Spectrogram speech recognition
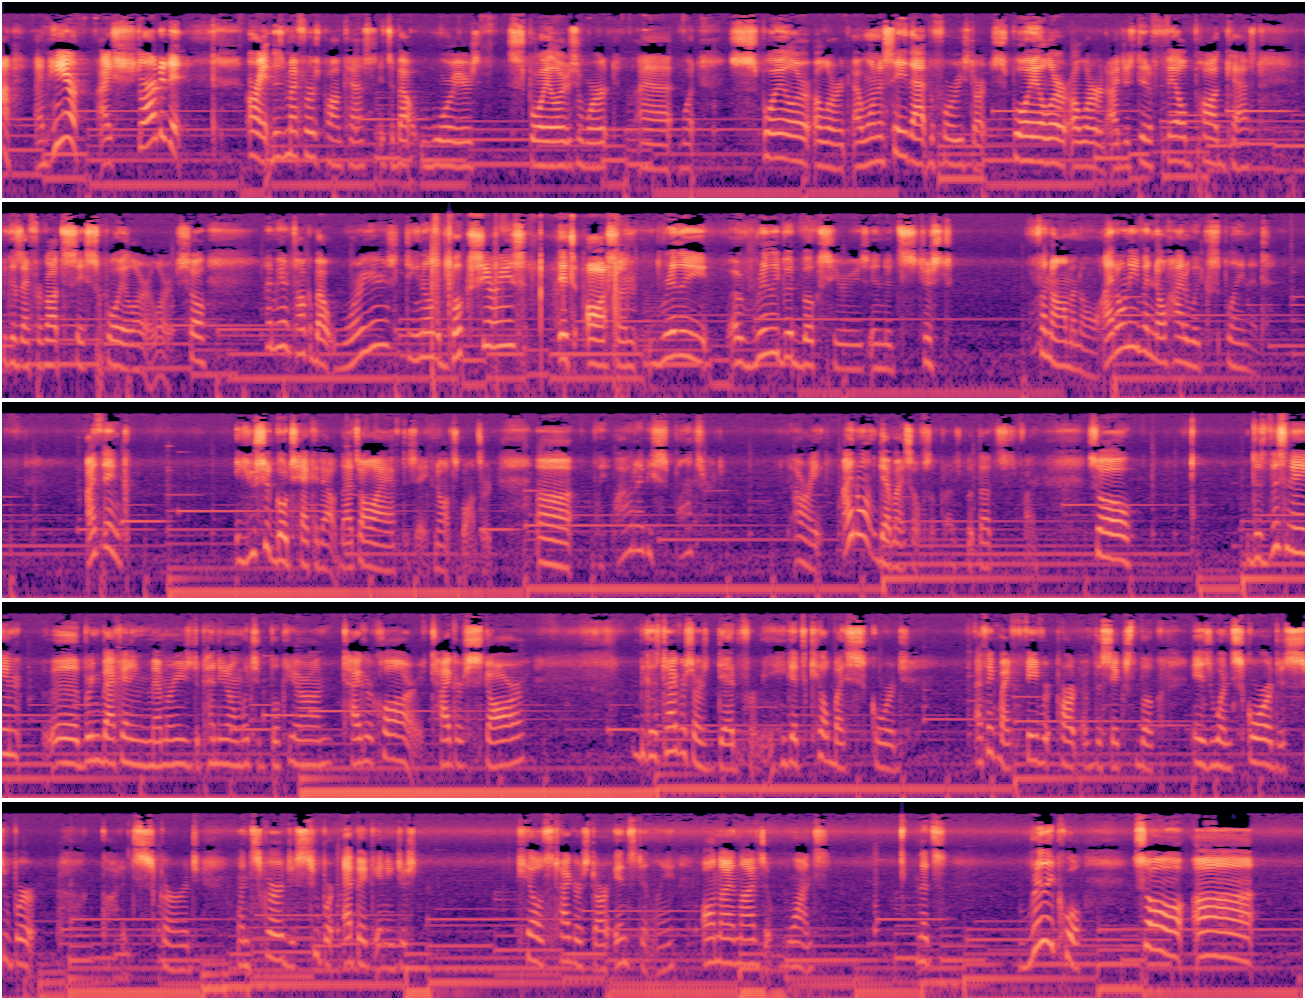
Haha, I'm here. I started it. All right, this is my first podcast. It's about Warriors. Spoilers alert. Uh, what? Spoiler alert. I want to say that before we start. Spoiler alert. I just did a failed podcast because I forgot to say spoiler alert. So, I'm here to talk about Warriors. Do you know the book series? It's awesome. Really, a really good book series, and it's just phenomenal. I don't even know how to explain it. I think you should go check it out. That's all I have to say. Not sponsored. Uh, wait, why would I be sponsored? All right, I don't get myself sometimes, but that's fine. So, does this name uh, bring back any memories depending on which book you're on? Tiger Claw or Tiger Star? Because Tiger Star's dead for me. He gets killed by Scourge. I think my favorite part of the sixth book is when Scourge is super. Oh God, it's Scourge. When Scourge is super epic and he just kills Tiger Star instantly, all nine lives at once. That's really cool. So, uh,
